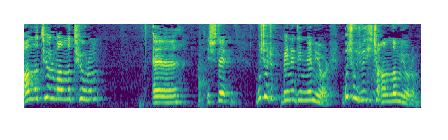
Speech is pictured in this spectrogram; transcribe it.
Anlatıyorum, anlatıyorum. Ee, işte bu çocuk beni dinlemiyor. Bu çocuğu hiç anlamıyorum.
